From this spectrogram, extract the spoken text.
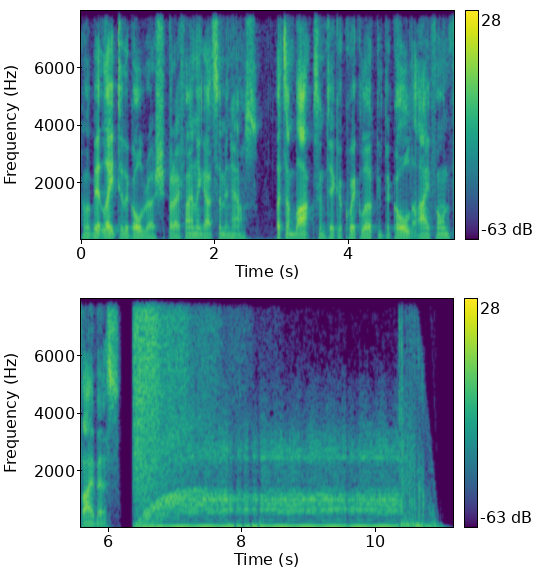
I'm a bit late to the gold rush, but I finally got some in-house. Let's unbox and take a quick look at the gold iPhone 5S.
